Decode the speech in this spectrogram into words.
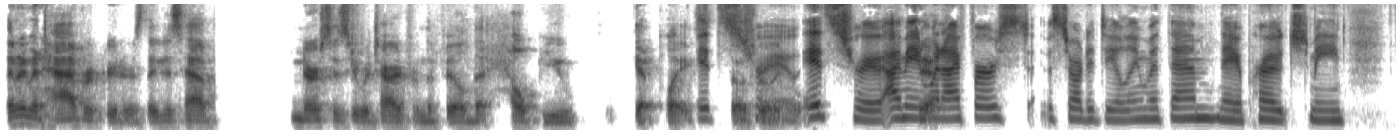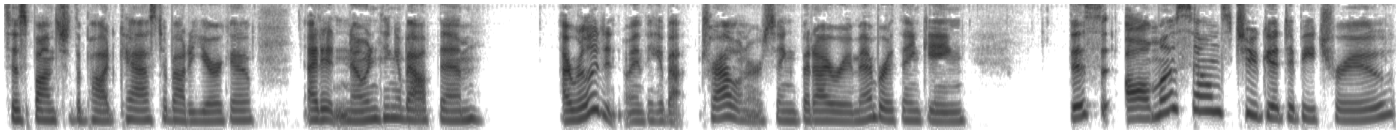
they don't even have recruiters. They just have nurses who retired from the field that help you get placed. It's So true. really cool. It's true. I mean, Yeah. when I first started dealing with them, they approached me to sponsor the podcast about a year ago. I didn't know anything about them. I really didn't know anything about travel nursing, but I remember thinking, this almost sounds too good to be true.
